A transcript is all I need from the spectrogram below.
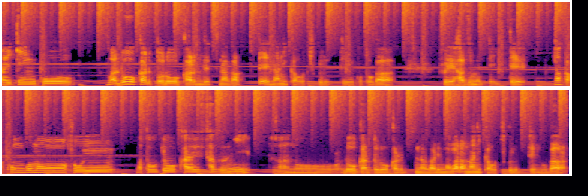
最近こう、まあ、ローカルとローカルでつながって何かを作るっていうことが増え始めていてなんか今後もそういう、まあ、東京を介さずにあのローカルとローカルでつながりながら何かを作るっていうのが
